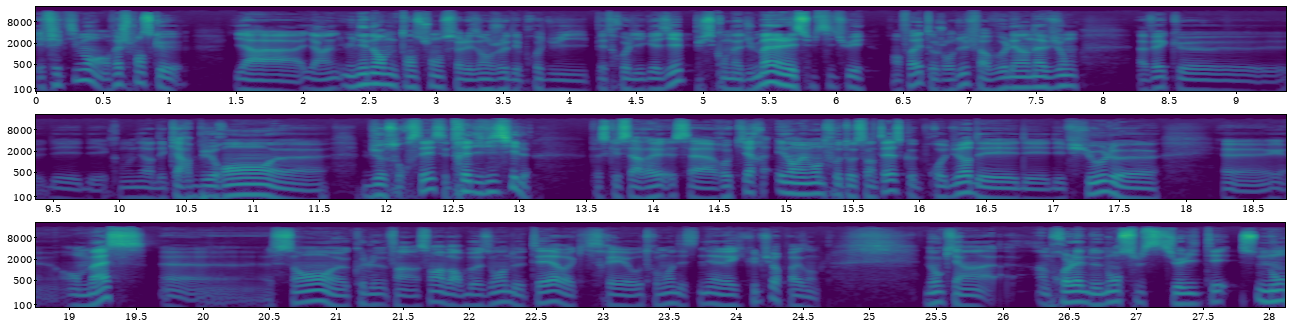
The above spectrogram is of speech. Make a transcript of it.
effectivement, en fait, je pense que il y a, y a une énorme tension sur les enjeux des produits pétroliers et gaziers, puisqu'on a du mal à les substituer. En fait, aujourd'hui, faire voler un avion avec euh, des, comment dire, des carburants euh, biosourcés, c'est très difficile parce que ça, ça requiert énormément de photosynthèse que de produire des, des, fuels euh, en masse sans, que le, sans avoir besoin de terres qui seraient autrement destinées à l'agriculture, par exemple. Donc il y a un, problème de non-substituabilité non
